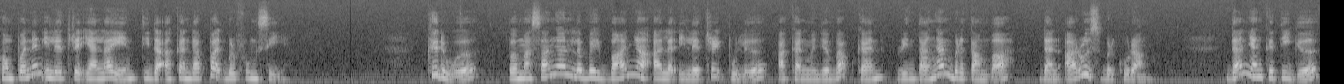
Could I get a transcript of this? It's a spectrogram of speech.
komponen elektrik yang lain tidak akan dapat berfungsi. Kedua, pemasangan lebih banyak alat elektrik pula akan menyebabkan rintangan bertambah dan arus berkurang. Dan yang ketiga,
